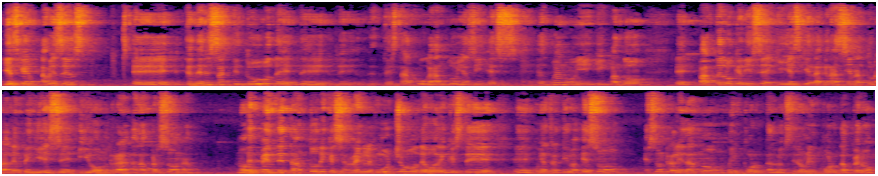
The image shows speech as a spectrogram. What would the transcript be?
Y es que a veces eh, tener esa actitud de, de, de, estar jugando y así es, es bueno. Y cuando eh, parte de lo que dice aquí es que la gracia natural embellece y honra a la persona. No depende tanto de que se arregle mucho o de que esté eh, muy atractiva. Eso, eso en realidad no, no, importa, lo exterior no importa, pero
